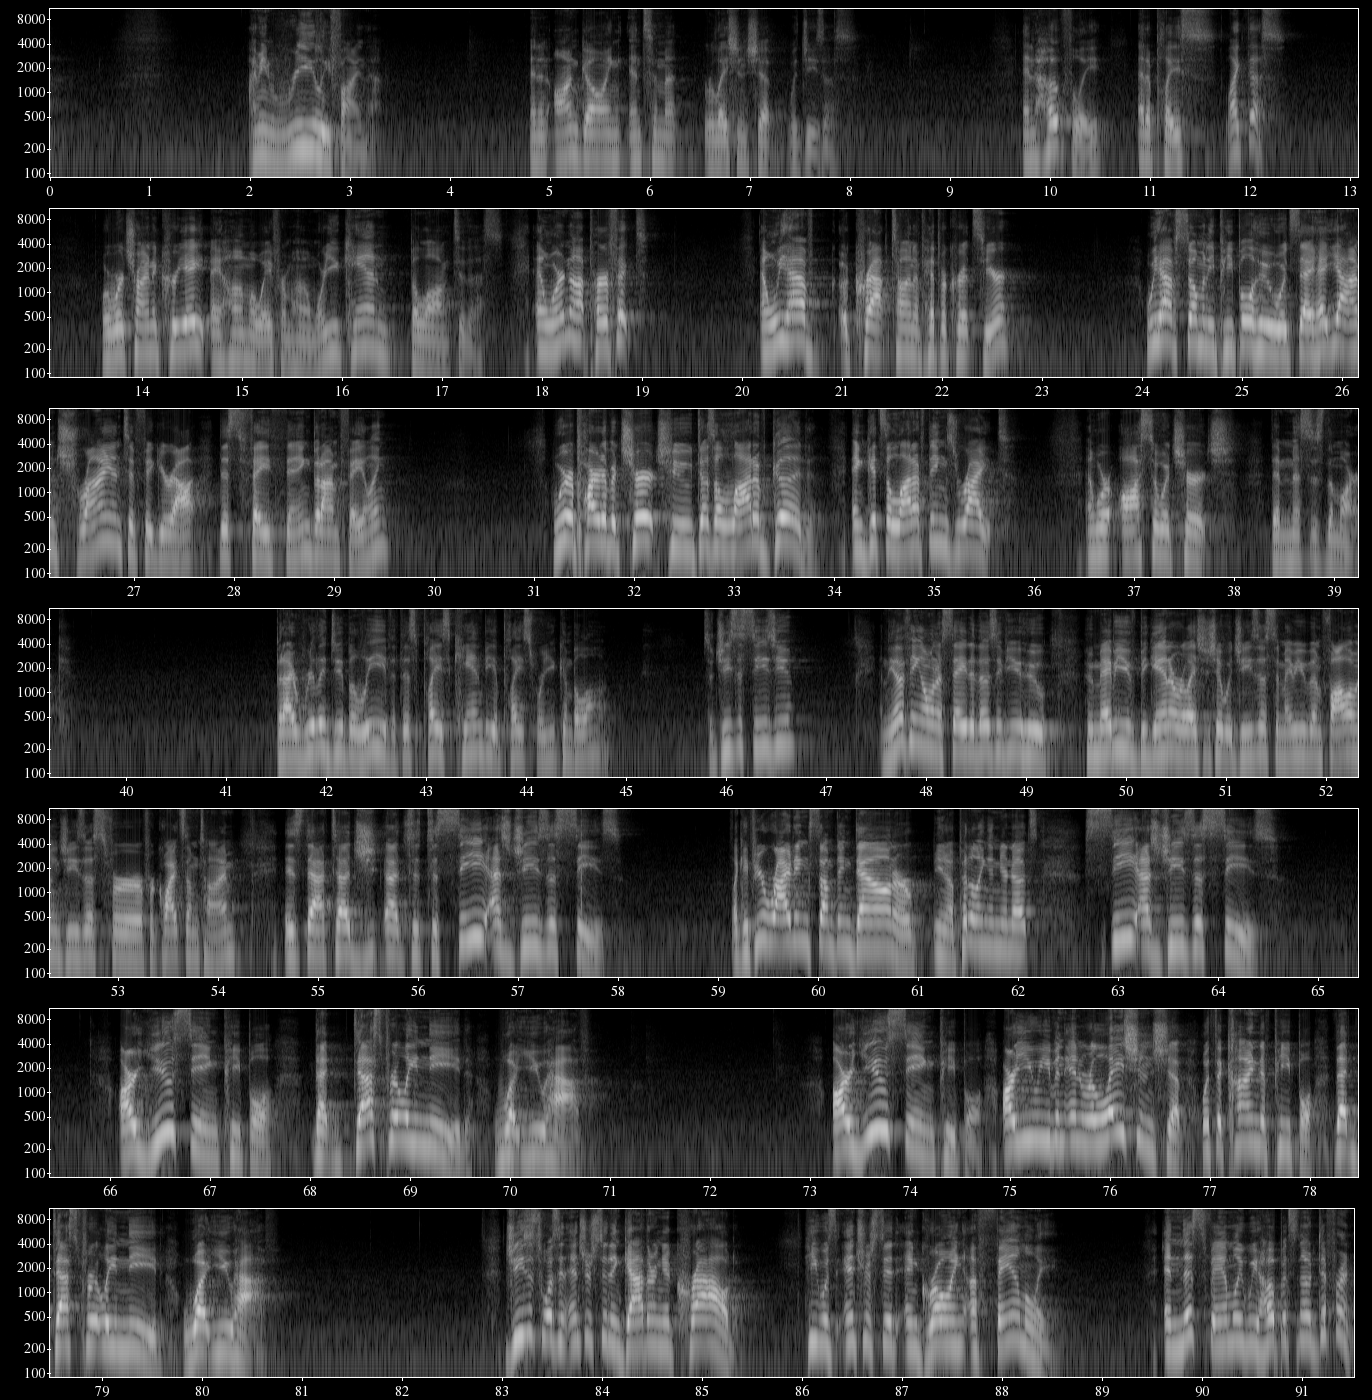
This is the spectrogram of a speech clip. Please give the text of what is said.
I mean, really find that in an ongoing, intimate relationship with Jesus. And hopefully, at a place like this, where we're trying to create a home away from home, where you can belong to this and we're not perfect. And we have a crap ton of hypocrites here. We have so many people who would say, hey, yeah, I'm trying to figure out this faith thing, but I'm failing. We're a part of a church who does a lot of good and gets a lot of things right. And we're also a church that misses the mark. But I really do believe that this place can be a place where you can belong. So Jesus sees you. And the other thing I want to say to those of you who, who maybe you've began a relationship with Jesus and maybe you've been following Jesus for, for quite some time is that uh, uh, to, to see as Jesus sees. Like if you're writing something down or you know piddling in your notes, see as Jesus sees. Are you seeing people that desperately need what you have? Are you seeing people? Are you even in relationship with the kind of people that desperately need what you have? Jesus wasn't interested in gathering a crowd, he was interested in growing a family. In this family, we hope it's no different.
